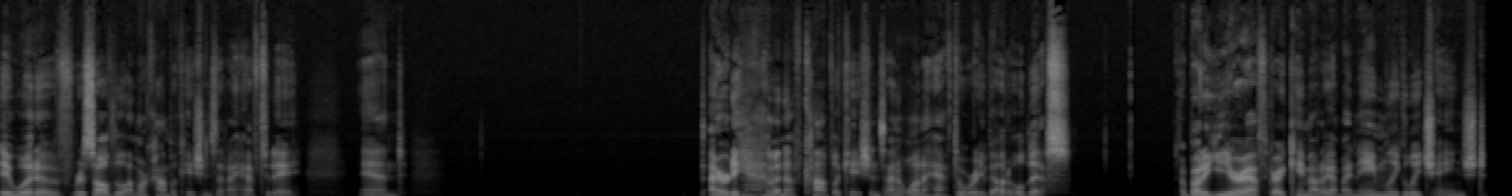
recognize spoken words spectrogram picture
it would have resolved a lot more complications that I have today. And I already have enough complications. I don't want to have to worry about all this. About a year after I came out, I got my name legally changed.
